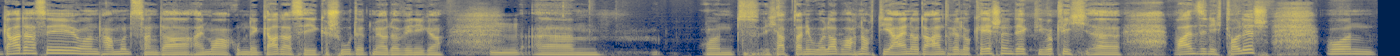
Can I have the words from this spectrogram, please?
Gardasee und haben uns dann da einmal um den Gardasee geshootet, mehr oder weniger. Mhm. Ähm, und ich habe dann im Urlaub auch noch die eine oder andere Location entdeckt, die wirklich äh, wahnsinnig toll ist. Und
